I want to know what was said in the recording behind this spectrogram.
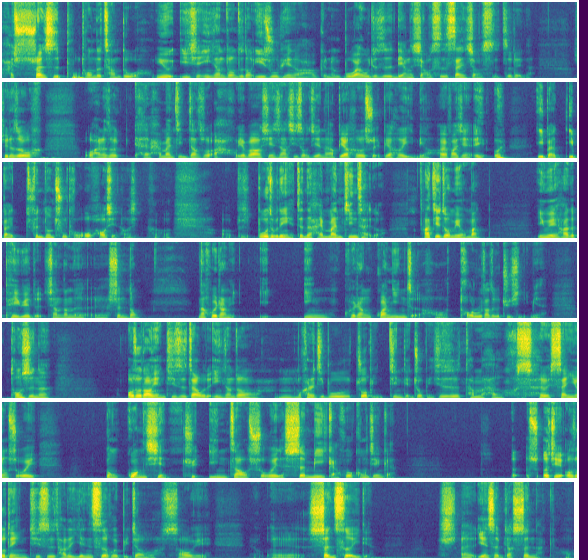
还算是普通的长度哦，因为以前印象中这种艺术片啊，可能不外乎就是两小时、三小时之类的，所以那时候我 我还那时候还还蛮紧张，说啊，要不要先上洗手间啊？不要喝水，不要喝饮料。后来发现，哎喂，一百一百分钟出头哦，好险好险啊！不是，不过这部电影真的还蛮精彩的，它节奏没有慢，因为它的配乐的相当的呃生动，那会让你引会让观影者哦投入到这个剧情里面，同时呢。欧洲导演其实，在我的印象中，嗯，我看了几部作品，经典作品，其实他们很会善用所谓用光线去营造所谓的神秘感或空间感。而而且欧洲电影其实它的颜色会比较稍微呃深色一点，呃颜色比较深啊。哦，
